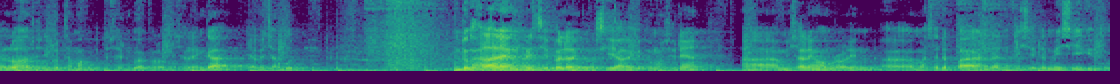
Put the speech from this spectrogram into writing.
ya lo harus ikut sama keputusan gue kalau misalnya enggak ya lo cabut gitu. untuk hal-hal yang prinsipil dan krusial gitu. Maksudnya uh, misalnya ngobrolin uh, masa depan dan visi dan misi gitu.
